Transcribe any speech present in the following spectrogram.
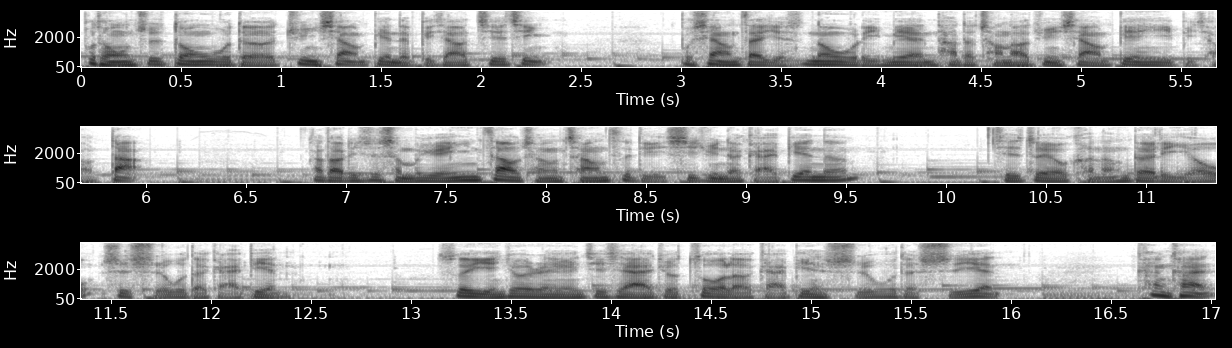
不同只动物的菌相变得比较接近，不像在野生动物里面，它的肠道菌相变异比较大。那到底是什么原因造成肠子里细菌的改变呢？其实最有可能的理由是食物的改变。所以研究人员接下来就做了改变食物的实验，看看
